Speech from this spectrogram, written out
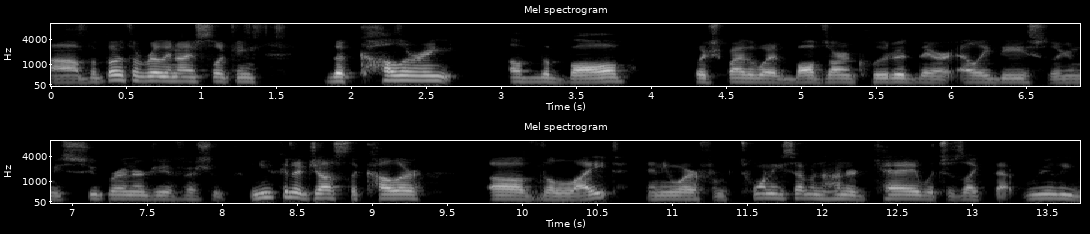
Uh, but both are really nice looking. The coloring of the bulb, which by the way, the bulbs are included. They are LED, so they're gonna be super energy efficient. And you can adjust the color of the light anywhere from 2700K, which is like that really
